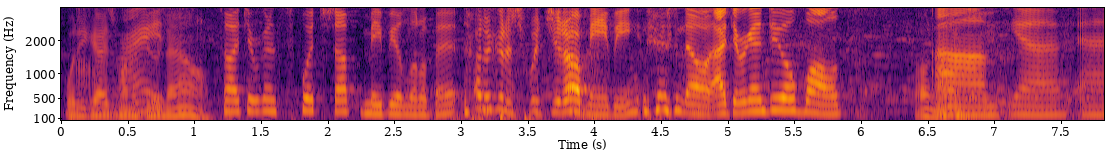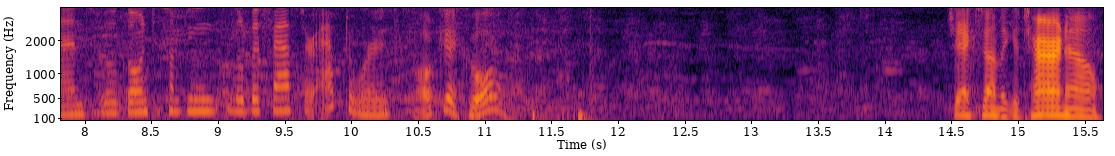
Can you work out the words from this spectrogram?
What do you guys want to do Right. now? So I think we're gonna switch it up maybe a little bit. Oh, they're gonna switch it up. Maybe. no, I think we're gonna do a waltz. Oh, nice. Um, yeah, and we'll go into something a little bit faster afterwards. Okay, cool. Jack's on the guitar now.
